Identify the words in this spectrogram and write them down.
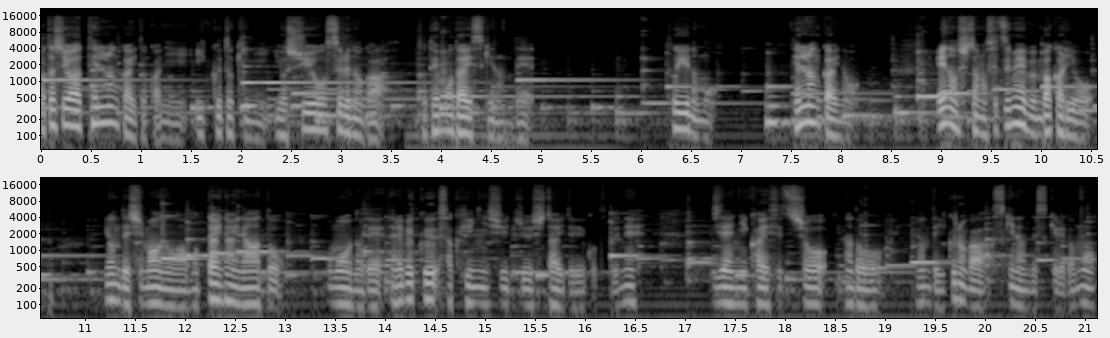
私は展覧会とかに行くときに予習をするのがとても大好きなので、というのも、展覧会の絵の下の説明文ばかりを読んでしまうのはもったいないなと思うので、なるべく作品に集中したいということでね、事前に解説書などを読んでいくのが好きなんですけれども、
